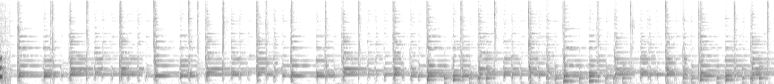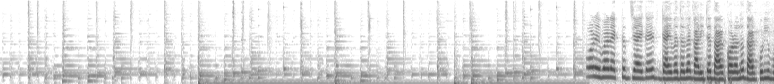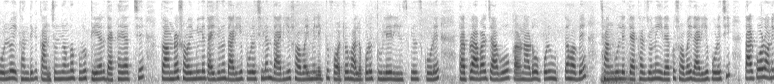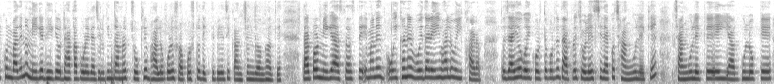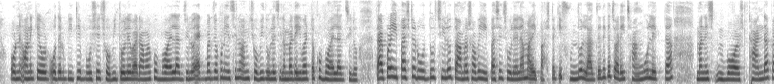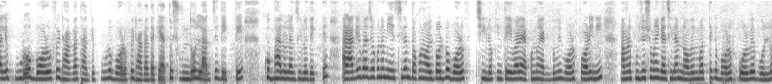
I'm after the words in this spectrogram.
পর এবার একটা জায়গায় ড্রাইভার দাদা গাড়িটা দাঁড় করালো, দাঁড় করিয়ে বলল, এখান থেকে কাঞ্চনজঙ্ঘা পুরো ক্লিয়ার দেখা যাচ্ছে। তো আমরা সবাই মিলে তাই জন্য দাঁড়িয়ে পড়েছিলাম। দাঁড়িয়ে সবাই মিলে একটু ফটো ভালো করে তুলে রিলস ফিলস করে তারপর আবার যাব কারণ আরও ওপরে উঠতে হবে ছাঙ্গু লেক দেখার জন্য। এই দেখো সবাই দাঁড়িয়ে পড়েছি। তারপর অনেকক্ষণ বাদে না মেঘে ঢেকে, ঢাকা পড়ে গেছিল কিন্তু আমরা চোখে ভালো করে স্পষ্ট দেখতে পেরেছি কাঞ্চনজঙ্ঘাকে। তারপর মেঘে আস্তে আস্তে মানে ওইখানের ওয়েদার এই ভালো, ওই খারাপ। তো যাই হোক ওই করতে করতে তারপরে চলে এসেছি দেখো ছাঙ্গু লেকে ছাঙ্গু লেকে এই ইয়াকগুলোকে অনেকে ওদের পিঠে বসে ছবি তোলে বাট আমার খুব ভয় লাগছিল। একবার যখন এসেছিলাম, আমি ছবি তুলেছিলাম বাট এইবারটা খুব ভয় লাগছিল। তারপরে এই পাশটা রোদ্দুর ছিল, তো আমরা সবাই এই পাশে চলে এলাম, আর এই পাশটা কি সুন্দর লাগছে দেখেছ? আর এই ছাঙ্গু লেকটা মানে ঠান্ডাকালে পুরো বরফে ঢাকা থাকে, পুরো বরফে ঢাকা থাকে। এত সুন্দর লাগছে দেখতে, খুব ভালো লাগছিল দেখতে। আর আগের বার যখন আমি এসেছিলাম, তখন অল্প অল্প বরফ ছিল, কিন্তু এবার এখনও একদমই বরফ পড়েনি। আমরা পুজোর সময় গেছিলাম, নভেম্বর থেকে বরফ পড়বে বলল।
